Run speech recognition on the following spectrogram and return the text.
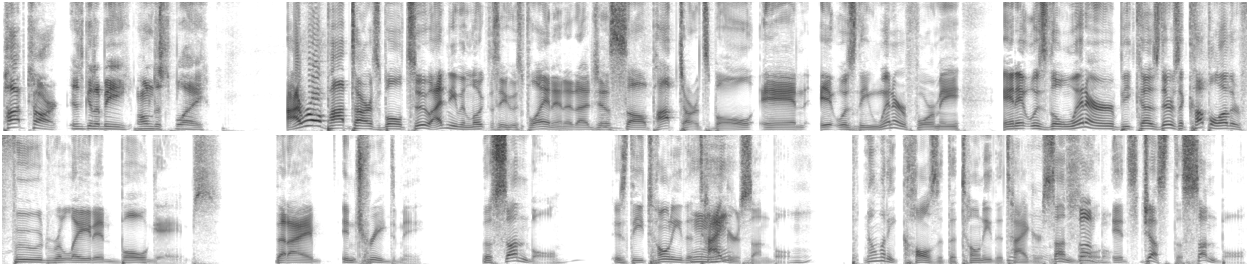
Pop Tart is going to be on display. I wrote Pop Tarts Bowl too. I didn't even look to see who was playing in it. I just saw Pop Tarts Bowl, and it was the winner for me. And it was the winner because there's a couple other food related bowl games that I intrigued me. The Sun Bowl is the Tony the Mhm. Tiger Sun Bowl, Mhm. but nobody calls it the Tony the Tiger Sun Sun Bowl. Bowl. It's just the Sun Bowl.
